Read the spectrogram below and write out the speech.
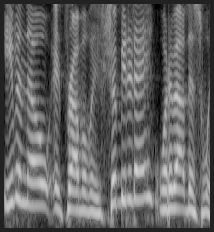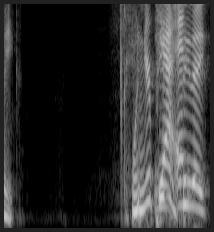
even though it probably should be today, what about this week? When your people yeah, see that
